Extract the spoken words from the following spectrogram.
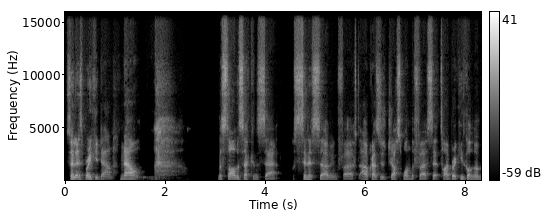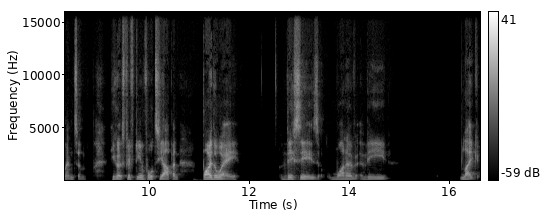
So let's break it down now. The start of the second set, Sinner serving first. Alcaraz has just won the first set tiebreak. He's got the momentum. He goes 15 40 up. And by the way, this is one of the like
